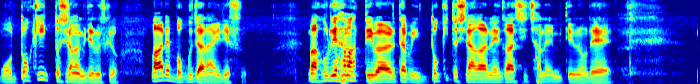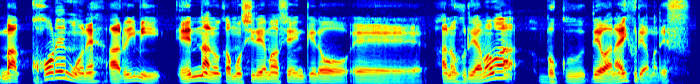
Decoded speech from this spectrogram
もうドキッとしながら見てるんですけど、まあ、あれ僕じゃないです。まあ、古山って言われるたびにドキッとしながらね、ガーシーチャンネル見てるので、まあ、これもね、ある意味縁なのかもしれませんけど、えー、あの古山は僕ではない古山です。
